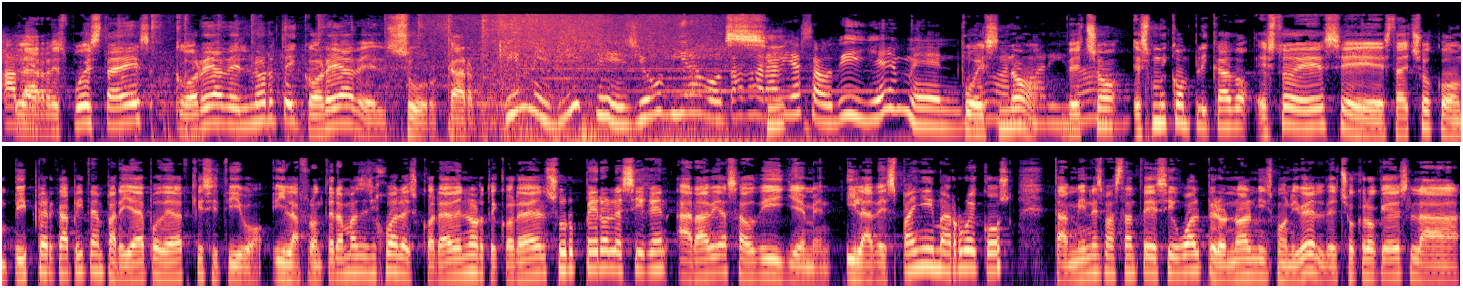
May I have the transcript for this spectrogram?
a La respuesta es Corea del Norte y Corea del Sur, Carmen. ¿Qué me dices? Yo hubiera votado Arabia Saudí y Yemen. Pues no. De hecho, es muy complicado. Esto es eh, está hecho con PIB per cápita en paridad de poder adquisitivo. Y la frontera más desigual es Corea del Norte y Corea del Sur, pero le siguen Arabia Saudí y Yemen. Y la de España y Marruecos también es bastante desigual, pero no al mismo nivel. De hecho, creo que es la,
